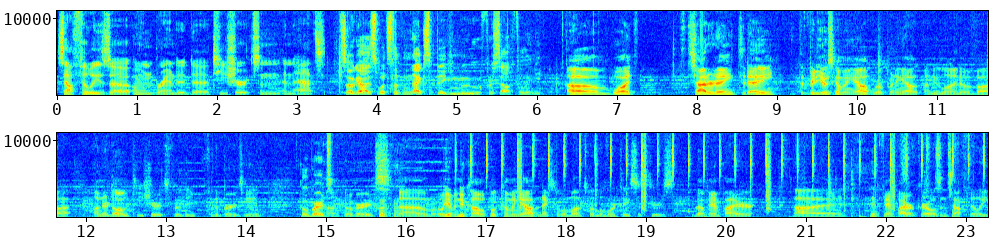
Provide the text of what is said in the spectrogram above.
South Philly's uh, own branded uh, T-shirts and, and hats. so guys, what's the next big move for South Fellini? Um, well, Saturday today, the video's coming out. We're putting out a new line of uh, underdog T-shirts for the for the Birds game. Go Birds. Uh, go Birds! um, we have a new comic book coming out in the next couple months with LaMorte Sisters about vampire, uh, vampire girls in South Philly.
